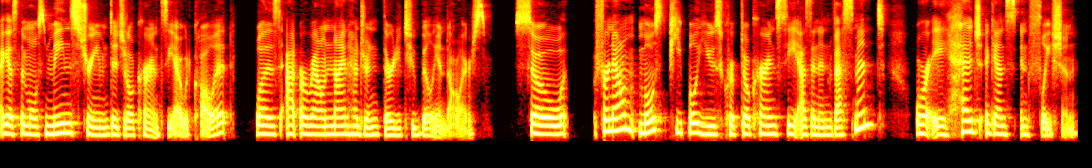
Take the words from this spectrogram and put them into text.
I guess the most mainstream digital currency, I would call it, was at around $932 billion. So for now, most people use cryptocurrency as an investment or a hedge against inflation,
